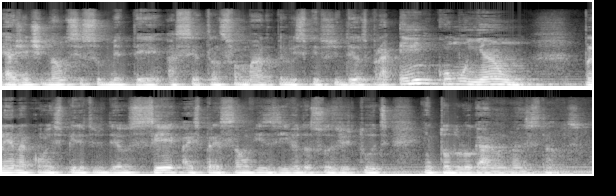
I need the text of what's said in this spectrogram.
é a gente não se submeter a ser transformado pelo Espírito de Deus, para em comunhão plena com o Espírito de Deus ser a expressão visível das suas virtudes em todo lugar onde nós estamos.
